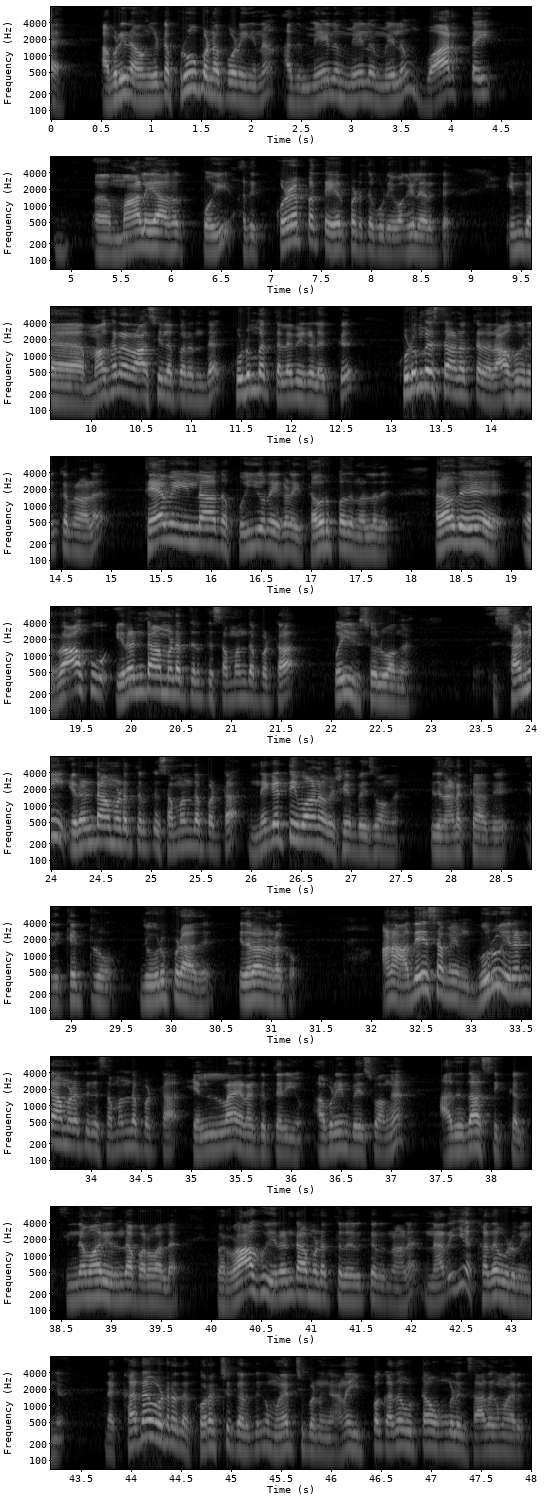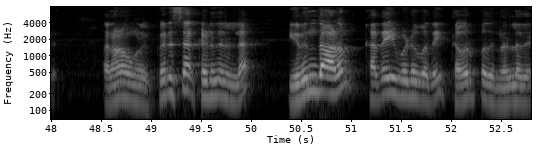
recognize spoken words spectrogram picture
அப்படின்னு அவங்கக்கிட்ட ப்ரூவ் பண்ண போனீங்கன்னா அது மேலும் மேலும் மேலும் வார்த்தை மாலையாக போய் அது குழப்பத்தை ஏற்படுத்தக்கூடிய வகையில் இருக்குது இந்த மகர ராசியில் பிறந்த குடும்ப தலைவிகளுக்கு குடும்பஸ்தானத்தில் ராகு இருக்கிறனால தேவையில்லாத பொய்யுரைகளை தவிர்ப்பது நல்லது. அதாவது ராகு இரண்டாம் இடத்திற்கு சம்மந்தப்பட்டால் பொய் சொல்லுவாங்க. சனி இரண்டாம் இடத்திற்கு சம்மந்தப்பட்டால் நெகட்டிவான விஷயம் பேசுவாங்க. இது நடக்காது இது கெட்டுரும் இது உருப்படாது இதெல்லாம் நடக்கும். ஆனால் அதே சமயம் குரு இரண்டாம் இடத்துக்கு சம்மந்தப்பட்டால் எல்லாம் எனக்கு தெரியும் அப்படின்னு பேசுவாங்க. அதுதான் சிக்கல். இந்த மாதிரி இருந்தால் பரவாயில்ல. இப்போ ராகு இரண்டாம் இடத்துல இருக்கிறதுனால நிறைய கதை விடுவீங்க. இந்த கதை விடுறத குறைச்சிக்கிறதுக்கு முயற்சி பண்ணுங்கள் ஆனால் இப்போ கதை விட்டால் உங்களுக்கு சாதகமாக இருக்குது அதனால் உங்களுக்கு பெருசாக கெடுதல் இல்லை. இருந்தாலும் கதை விடுவதை தவிர்ப்பது நல்லது.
